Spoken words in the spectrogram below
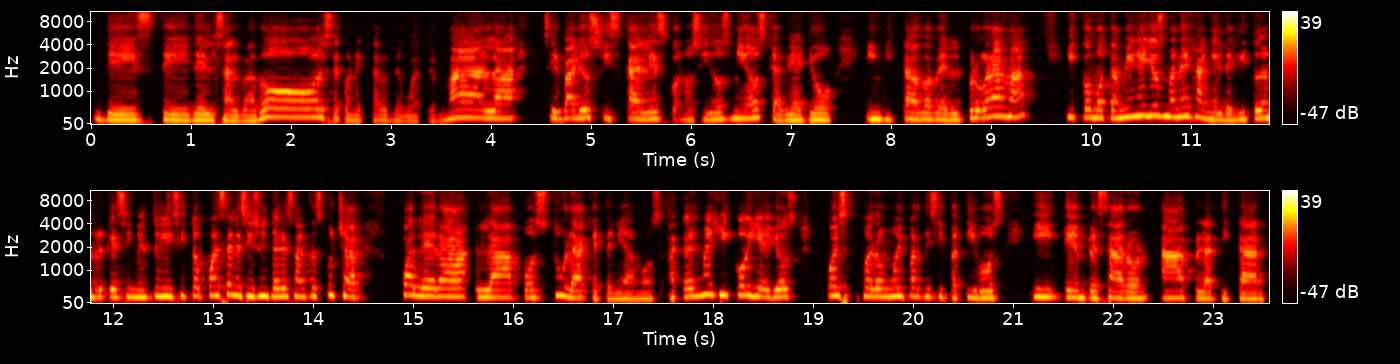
de este, de El Salvador, se conectaron de Guatemala, sí, varios fiscales conocidos míos que había yo invitado a ver el programa. Y como también ellos manejan el delito de enriquecimiento ilícito, pues se les hizo interesante escuchar cuál era la postura que teníamos acá en México y ellos pues fueron muy participativos y empezaron a platicar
